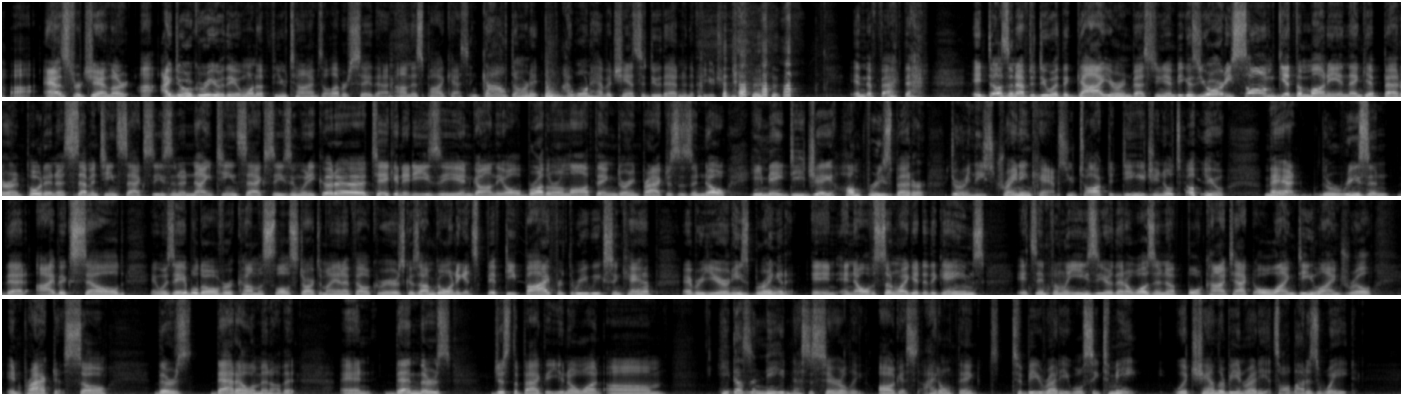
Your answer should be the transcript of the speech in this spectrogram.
Uh, as for Chandler, I, I do agree with you. One of the few times I'll ever say that on this podcast. And God darn it, I won't have a chance to do that in the future. and the fact that it doesn't have to do with the guy you're investing in because you already saw him get the money and then get better and put in a 17 sack season, a 19 sack season when he could have taken it easy and gone the old brother in law thing during practices. And no, he made DJ Humphries better during these training camps. You talk to DJ and he'll tell you, man, the reason that I've excelled and was able to overcome a slow start to my NFL career is because I'm going against 55 for three weeks in camp every year and he's bringing it. And, and all of a sudden, when I get to the games, it's infinitely easier than it was in a full contact O line, D line drill in practice. So there's that element of it. And then there's just the fact that, you know what? Um, he doesn't need necessarily August, I don't think, t- to be ready. We'll see. To me, with Chandler being ready, it's all about his weight.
